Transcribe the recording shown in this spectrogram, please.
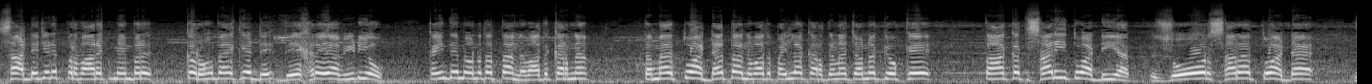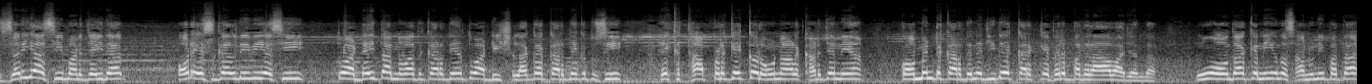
ਸਾਡੇ ਜਿਹੜੇ ਪਰਿਵਾਰਕ ਮੈਂਬਰ ਘਰੋਂ ਬਹਿ ਕੇ ਦੇ- ਦੇਖ ਰਹੇ ਆ ਵੀਡੀਓ, ਕਹਿੰਦੇ ਮੈਂ ਉਹਨਾਂ ਦਾ ਧੰਨਵਾਦ ਕਰਨਾ। ਤਾਂ ਮੈਂ ਤੁਹਾਡਾ ਧੰਨਵਾਦ ਪਹਿਲਾਂ ਕਰ ਦੇਣਾ ਚਾਹੁੰਦਾ, ਕਿਉਂਕਿ ਤਾਕਤ ਸਾਰੀ ਤੁਹਾਡੀ ਹੈ ਜ਼ੋਰ ਸਾਰਾ ਤੁਹਾਡਾ ਜ਼ਰੀਆ ਅਸੀਂ ਬਣ ਜਾਈਦਾ। ਔਰ ਇਸ ਗੱਲ ਦੀ ਵੀ ਅਸੀਂ ਤੁਹਾਡਾ ਹੀ ਧੰਨਵਾਦ ਕਰਦੇ ਹਾਂ, ਤੁਹਾਡੀ ਸ਼ਲਾਘਾ ਕਰਦੇ ਹਾਂ ਕਿ ਤੁਸੀਂ ਇੱਕ ਥਾਪੜ ਕੇ ਘਰੋਂ ਨਾਲ ਖੜ ਜੰਨੇ ਆ ਕਮੈਂਟ ਕਰਦੇ ਨੇ ਜਿਹਦੇ ਕਰਕੇ ਫਿਰ ਬਦਲਾਅ ਆ ਜਾਂਦਾ। ਉਹ ਆਉਂਦਾ ਕਿ ਨਹੀਂ ਆਉਂਦਾ ਸਾਨੂੰ ਨਹੀਂ ਪਤਾ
